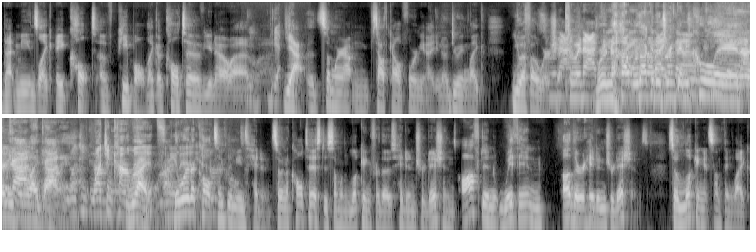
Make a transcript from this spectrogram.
that means like a cult of people, like a cult of, you know, uh, Yeah. yeah, it's somewhere out in South California, you know, doing like UFO worship. So we're not. We're gonna not. We're not drink going to drink any. Kool Aid or anything it, like got that. it. Watching, watching comments. Right. any of The word that, yeah. occult simply means hidden. So an occultist is someone looking for those hidden traditions, often within other hidden traditions. So looking at something like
